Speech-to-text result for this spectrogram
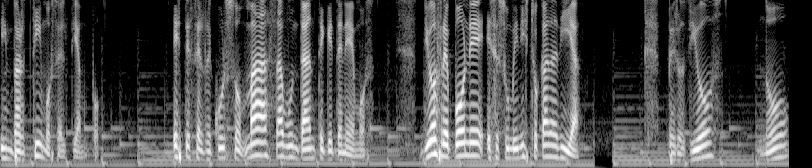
invertimos el tiempo. Este es el recurso más abundante que tenemos. Dios repone ese suministro cada día, pero Dios no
